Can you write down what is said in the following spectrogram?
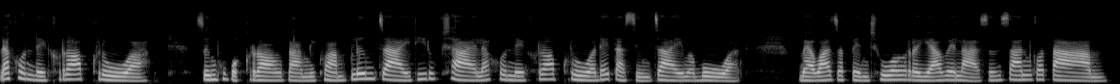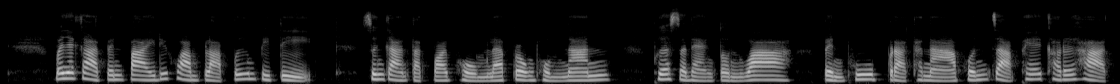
และคนในครอบครัว ซึ่งผู้ปกครองต่างมีความปลื้มใจที่ลูกชายและคนในครอบครัวได้ตัดสินใจมาบวชแม้ว่าจะเป็นช่วงระยะเวลาสั้นๆก็ตาม บรรยากาศเป็นไปด้วยความปราบปลื้มปิติ ซึ่งการตัดปลอยผมและปรงผมนั้น เพื่อแสดงตนว่า เป็นผู้ปรารถนาพ้นจากเพศคฤหัสถ์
